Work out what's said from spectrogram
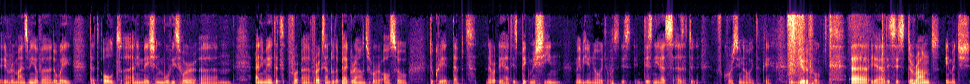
It reminds me of uh, the way that old uh, animation movies were um, animated. For uh, for example, the backgrounds were also to create depth. Were, they had this big machine. Maybe you know it. It was Disney has has a. of course, you know it. Okay, it's beautiful. Uh, yeah, this is the round image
